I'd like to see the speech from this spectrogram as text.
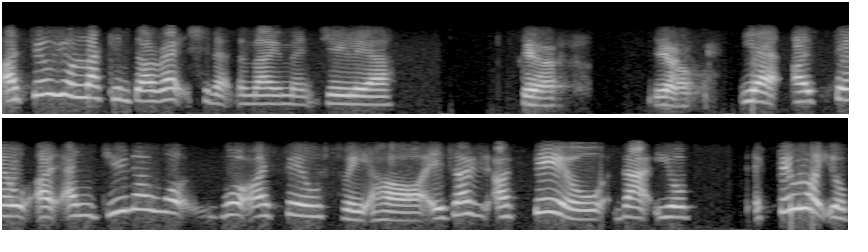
I feel you're lacking direction at the moment, Julia. Yes. Yeah. Yeah, I feel. I, and do you know what? What I feel, sweetheart, is I I feel that you're. I feel like you're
